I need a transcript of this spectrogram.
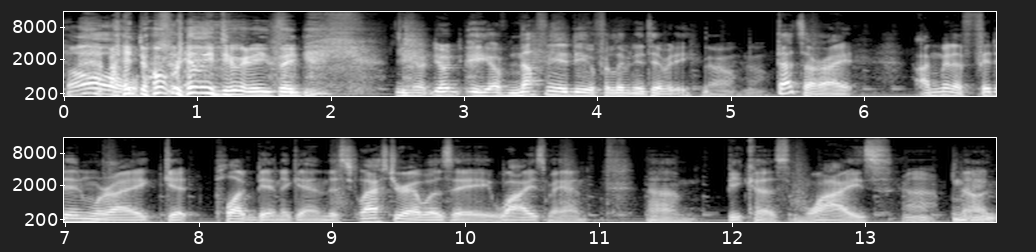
Oh, I don't really do anything. You, know, you, don't, you have nothing to do for Living Nativity. No, no. That's all right. I'm gonna fit in where I get plugged in again. This last year I was a wise man um, because I'm wise. Ah, No. playing,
